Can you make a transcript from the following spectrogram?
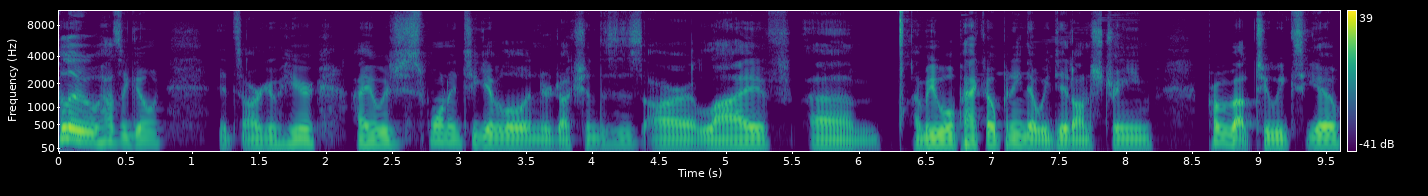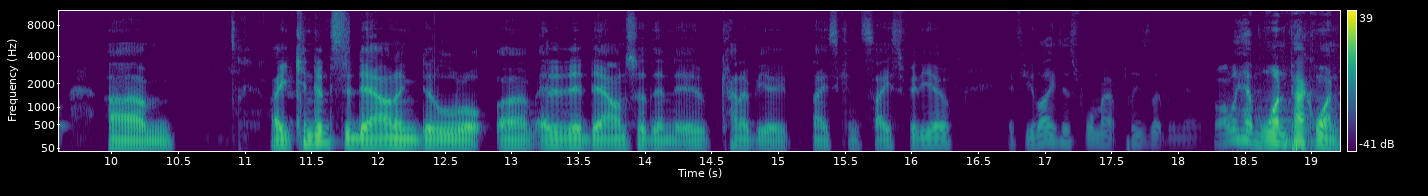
Hello, how's it going? It's Argo here. I was just wanting to give a little introduction. This is our live um, Amiibo pack opening that we did on stream probably about two weeks ago. Um, I condensed it down and did a little um, edited down so then it would kind of be a nice, concise video. If you like this format, please let me know. So I only have one pack one.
